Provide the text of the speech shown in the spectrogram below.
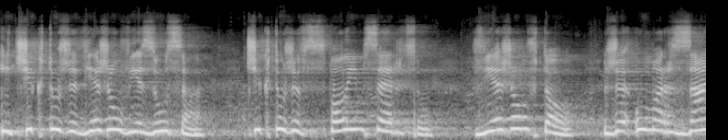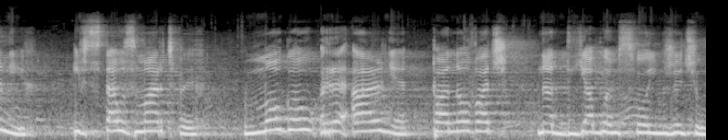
I ci, którzy wierzą w Jezusa, ci, którzy w swoim sercu wierzą w to, że umarł za nich i wstał z martwych, mogą realnie panować nad diabłem w swoim życiu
